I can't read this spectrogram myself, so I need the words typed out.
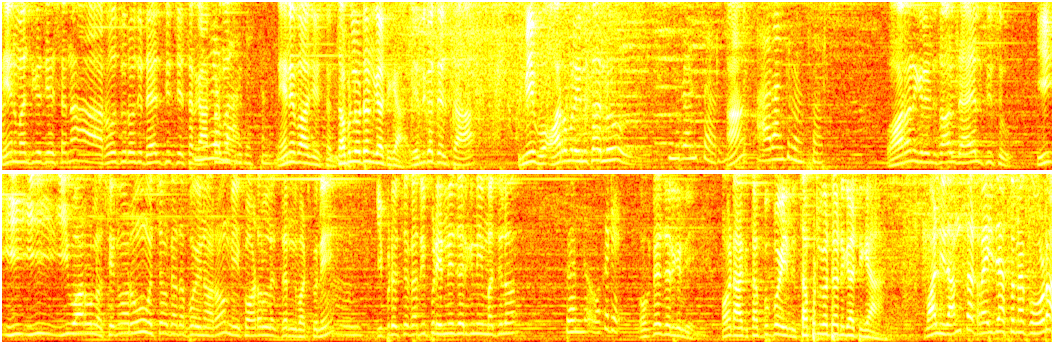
నేను మంచిగా చేశానా? ఆ రోజు రోజు డయాలసిస్ చేశారు అక్కడ మంచిగా. నేనే బాగా చేశాను. చప్పులు కొట్టండి గట్టిగా. ఎందుకో తెలుసా? మీ వారంలో ఎన్నిసార్లు? వారానికి రెండు సార్లు డయాలసిస్. ఈ ఈ ఈ ఈ వారంలో శనివారం వచ్చావు కదా పోయిన వారం మీ కోడళ్ళు ఇద్దరిని పట్టుకుని. ఇప్పుడు వచ్చావు కదా ఇప్పుడు ఎన్ని జరిగినాయి ఈ మధ్యలో? రెండు ఒకటే. ఒకటే జరిగింది. ఒకటి నాకు తప్పిపోయింది. చప్పట్లు కొట్టాడు గట్టిగా. వాళ్ళు ఇదంతా ట్రై చేస్తున్నా కూడా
